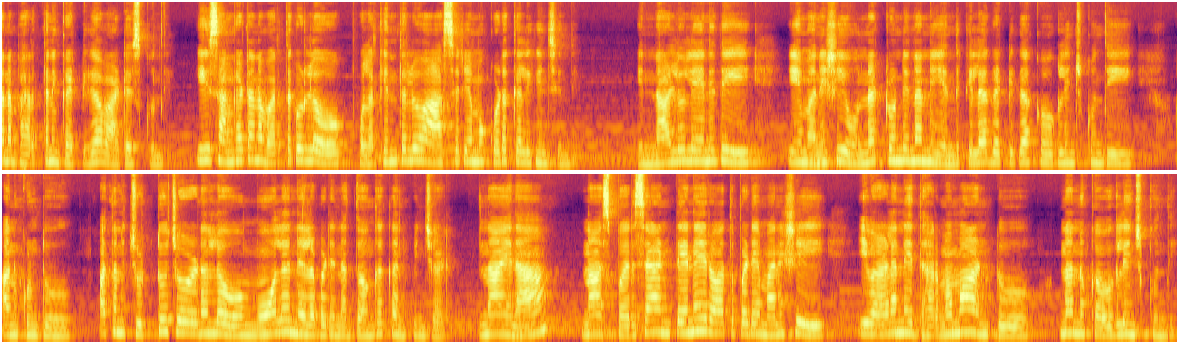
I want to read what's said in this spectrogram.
తన భర్తని గట్టిగా వాటేసుకుంది. ఈ సంఘటన వర్తకుడిలో పులకింతలు ఆశ్చర్యము కూడా కలిగించింది. ఇన్నాళ్ళు లేనిది ఈ మనిషి ఉన్నట్టుండి నన్ను ఎందుకిలా గట్టిగా కౌగిలించుకుంది? అనుకుంటూ అతను చుట్టూ చూడడంలో మూల నిలబడిన దొంగ కనిపించాడు. నాయనా నా స్పర్శ అంటేనే రోతపడే మనిషి ఇవాళ నీ ధర్మమా అంటూ నన్ను కౌగిలించుకుంది.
